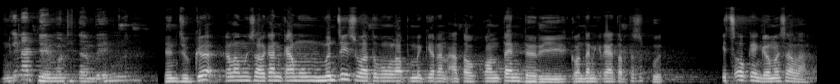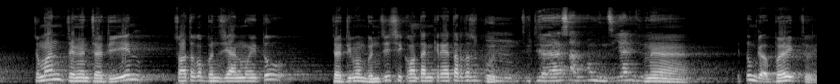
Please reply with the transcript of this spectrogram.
Mungkin ada yang mau ditambahin? Dan juga kalau misalkan kamu membenci suatu pola pemikiran atau konten dari konten kreator tersebut, it's okay nggak masalah. Cuman jangan jadiin suatu kebencianmu itu jadi membenci si konten kreator tersebut. hmm, jadi alasan pembencian gitu Nah, itu nggak baik cuy.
